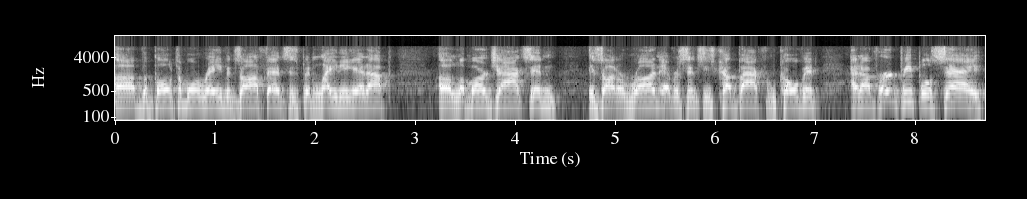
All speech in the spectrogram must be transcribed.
Uh, the Baltimore Ravens offense has been lighting it up. Uh, Lamar Jackson is on a run ever since he's come back from COVID. And I've heard people say,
